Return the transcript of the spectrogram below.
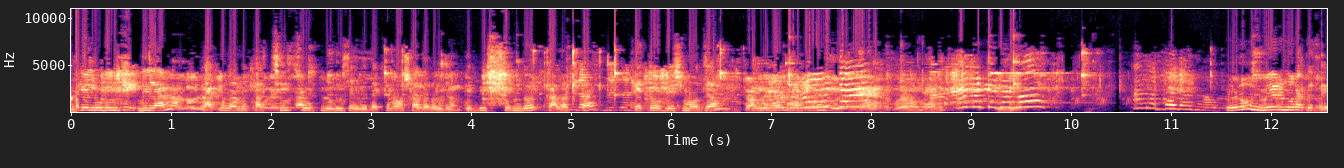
আগে লুডু দিলাম। এখন আমি খাচ্ছি স্যুপ লুডুস এই যে দেখেন অসাধারণ দেখতে বেশ সুন্দর কালারটা। খেতেও বেশ মজা। মেরুনো খাইতেছে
